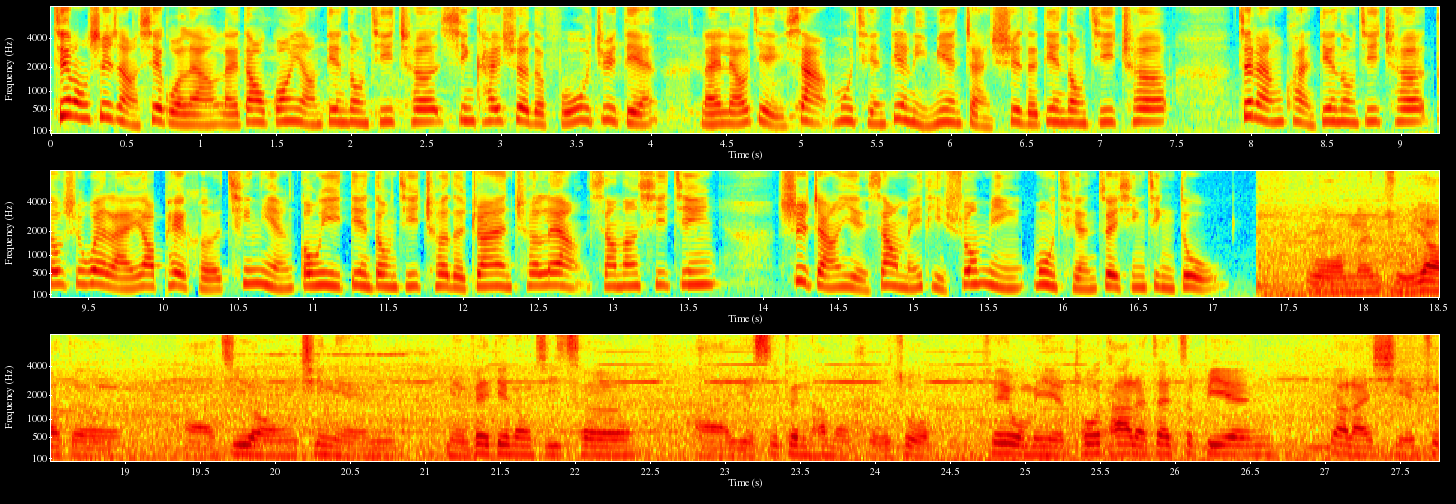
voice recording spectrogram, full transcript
基隆市长谢国良来到光阳电动机车新开设的服务据点，来了解一下目前店里面展示的电动机车。这两款电动机车都是未来要配合青年公益电动机车的专案车辆，相当吸睛。市长也向媒体说明目前最新进度。我们主要的啊基隆青年免费电动机车啊也是跟他们合作，所以我们也托他了在这边要来协助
